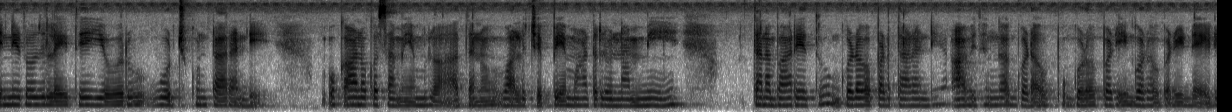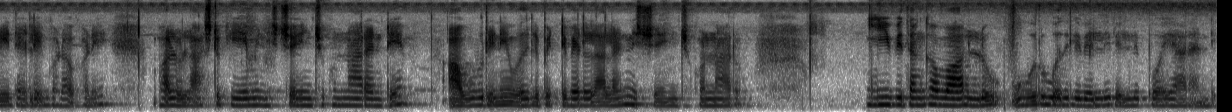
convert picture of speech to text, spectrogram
ఎన్ని రోజులైతే ఎవరు ఓడ్చుకుంటారండి ఒకానొక సమయంలో అతను వాళ్ళు చెప్పే మాటలు నమ్మి తన భార్యతో గొడవ పడతాడండి. ఆ విధంగా గొడవ గొడవపడి గొడవపడి డైలీ డైలీ గొడవపడి వాళ్ళు లాస్ట్కి ఏమి నిశ్చయించుకున్నారంటే ఆ ఊరిని వదిలిపెట్టి వెళ్ళాలని నిశ్చయించుకున్నారు. ఈ విధంగా వాళ్ళు ఊరు వదిలి వెళ్ళి వెళ్ళిపోయారండి.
